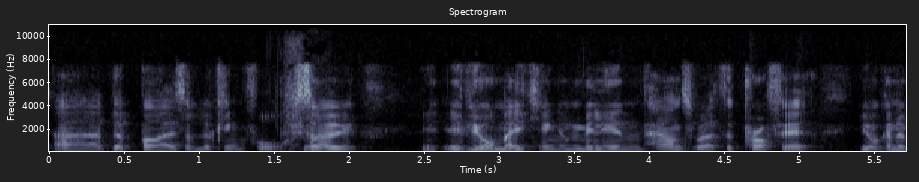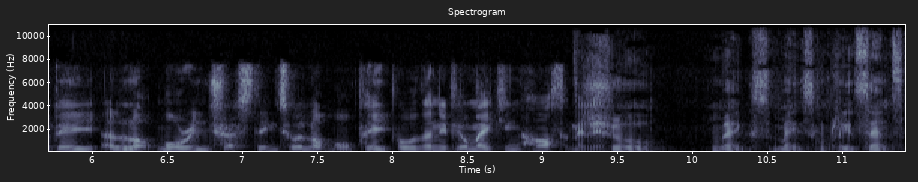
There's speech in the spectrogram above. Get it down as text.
uh, that buyers are looking for. Sure. So if you're making a million pounds worth of profit, you're going to be a lot more interesting to a lot more people than if you're making half a million. Sure. Makes makes complete sense.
